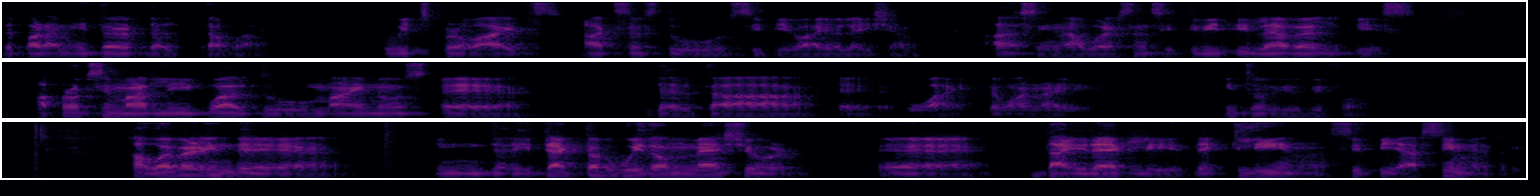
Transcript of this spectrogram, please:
the parameter delta y, which provides access to CP violation as in our sensitivity level is approximately equal to minus uh, delta uh, y, the one I introduced before. However, in the in the detector, we don't measure uh, directly the clean CP asymmetry.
